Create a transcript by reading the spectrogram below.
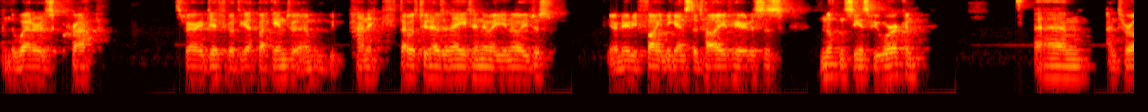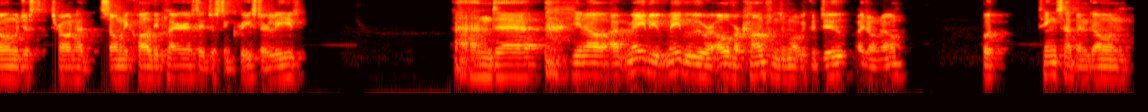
and the weather is crap it's very difficult to get back into it and we panic. That was 2008 anyway. You know, you just you're nearly fighting against the tide here. This is nothing seems to be working. Um, and Tyrone would just Tyrone had so many quality players. They just increased their lead. And uh, you know, maybe maybe we were overconfident in what we could do. I don't know, but things have been going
